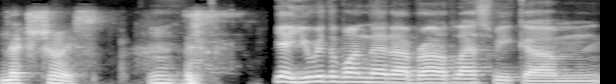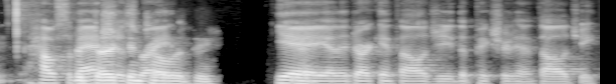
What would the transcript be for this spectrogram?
Next choice. Mhm. yeah, you were the one that uh, brought up last week. Um, House of The Ashes, right? Anthology. Yeah, Yeah. yeah, the Dark Anthology, the pictured anthology.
